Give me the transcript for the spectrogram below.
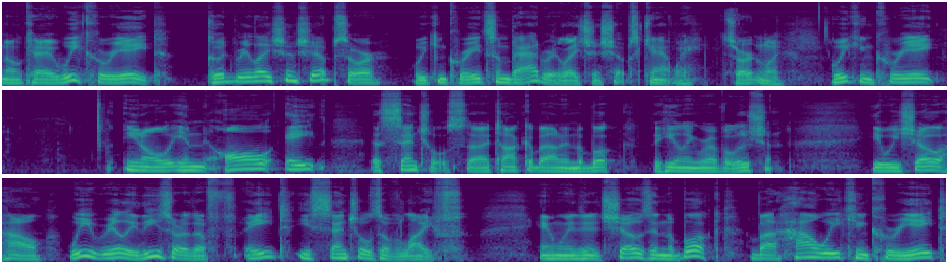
okay, we create good relationships or we can create some bad relationships, can't we? Certainly. We can create, you know, in all eight essentials that I talk about in the book, The Healing Revolution, we show how we really, these are the eight essentials of life. And when it shows in the book about how we can create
